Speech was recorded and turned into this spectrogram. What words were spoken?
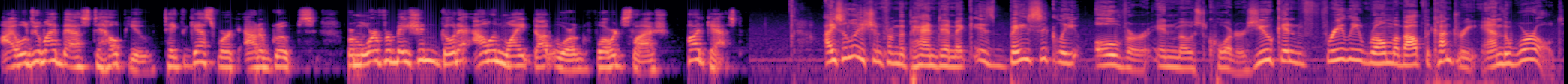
I will do my best to help you take the guesswork out of groups. For more information, go to allenwhite.org forward slash podcast. Isolation from the pandemic is basically over in most quarters. You can freely roam about the country and the world.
